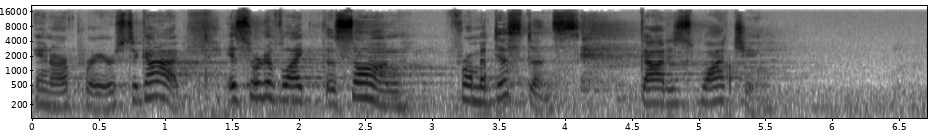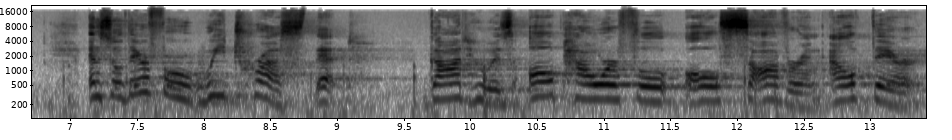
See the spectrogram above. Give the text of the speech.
in our prayers to God. It's sort of like the song, From a Distance, God is watching. And so, therefore, we trust that God, who is all powerful, all sovereign, out there,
